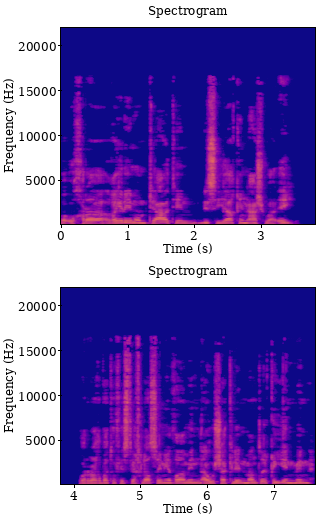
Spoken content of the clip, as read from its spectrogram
وأخرى غير ممتعة بسياق عشوائي. والرغبة في استخلاص نظام أو شكل منطقي منه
